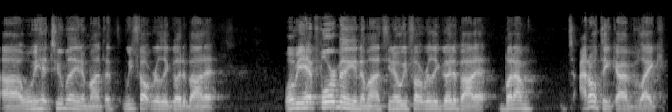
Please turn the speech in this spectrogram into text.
Uh, when we hit two million a month, we felt really good about it when we hit four million a month, you know, we felt really good about it. But I'm, I don't think I've like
